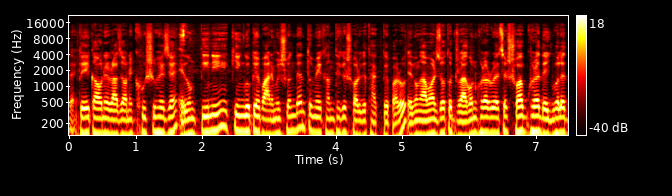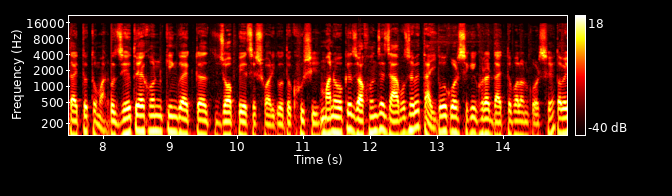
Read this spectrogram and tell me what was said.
দেয়। তো এই কারণে রাজা অনেক খুশি হয়ে যায় এবং তিনি কিঙ্গোকে পারমিশন দেন, তুমি এখান থেকে স্বর্গে থাকতে পারো এবং আমার যত ড্রাগন ঘোড়া রয়েছে, সব ঘোড়া দেখভালের দায়িত্ব তোমার। তো যেহেতু এখন কিঙ্গো একটা জব পেয়েছে, স্বর্গে তো খুশি মানে ওকে যখন যে যা বোঝাবে তাই। তো করছে কি, ঘোড়ার দায়িত্ব পালন করছে। তবে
